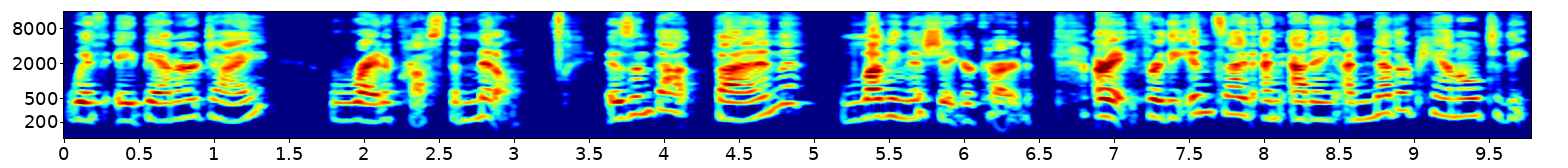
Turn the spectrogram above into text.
with a banner die right across the middle. Isn't that fun? Loving this shaker card. All right, for the inside, I'm adding another panel to the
